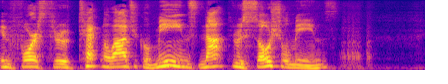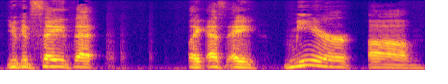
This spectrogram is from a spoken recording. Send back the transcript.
enforced through technological means, not through social means, you could say that, like, as a mere um,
